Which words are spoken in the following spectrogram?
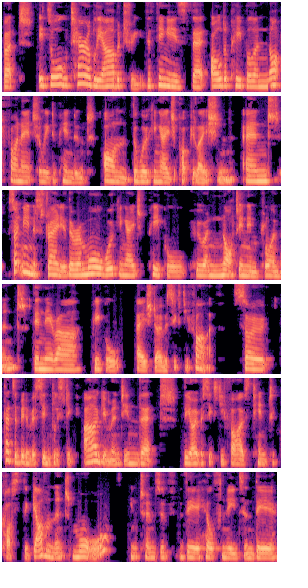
But it's all terribly arbitrary. The thing is that older people are not financially dependent on the working age population. And certainly in Australia, there are more working age people who are not in employment than there are people aged over 65. So that's a bit of a simplistic argument in that the over 65s tend to cost the government more in terms of their health needs and their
